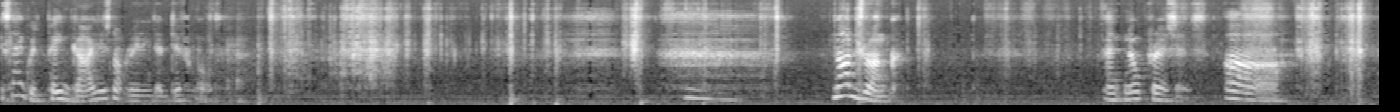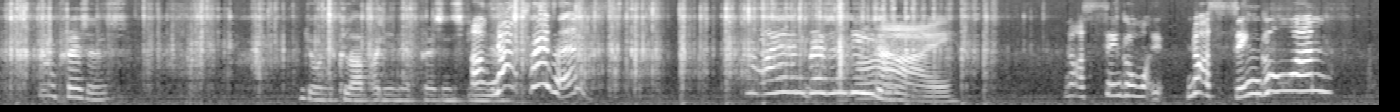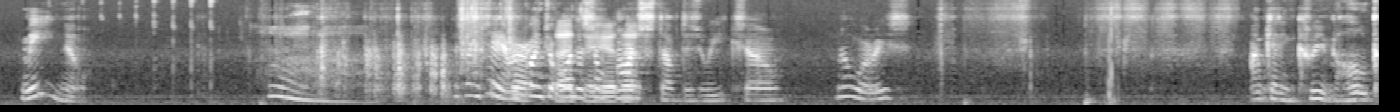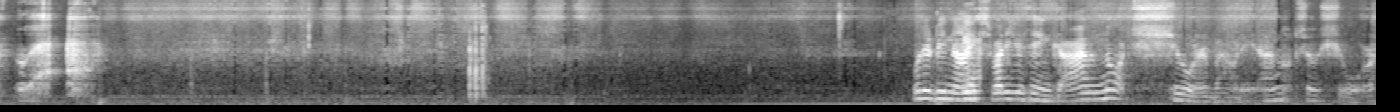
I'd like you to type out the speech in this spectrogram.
It's like with paint, guys. It's not really that difficult. Not drunk. And no presents. Ah, no presents. Join the club. I didn't have presents either. Oh, no presents! No, I hadn't presents either. Why? Not a single one. Not a single one? Me? No. What I'm saying. I'm going to order to some that. stuff this week, so no worries. I'm getting cream Hulk. Would it be nice? What do you think? I'm not sure about it. I'm not so sure.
